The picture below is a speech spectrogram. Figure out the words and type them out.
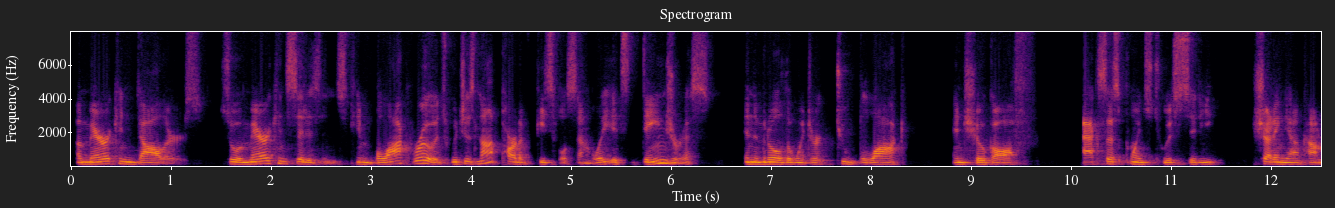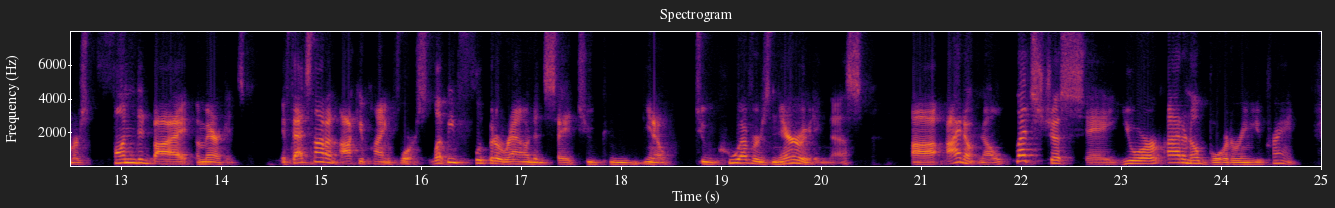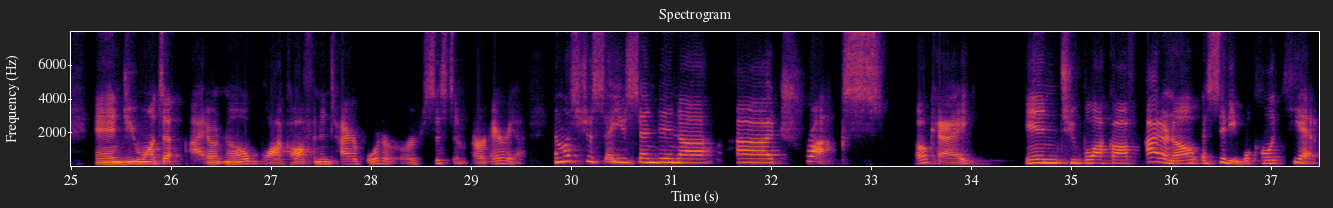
American dollars so American citizens can block roads, which is not part of peaceful assembly. It's dangerous in the middle of the winter to block and choke off access points to a city, shutting down commerce, funded by Americans. If that's not an occupying force, let me flip it around and say to you know to whoever's narrating this, uh, I don't know. Let's just say you're I don't know bordering Ukraine, and you want to I don't know block off an entire border or system or area, and let's just say you send in uh, uh, trucks, okay, in to block off I don't know a city. We'll call it Kiev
